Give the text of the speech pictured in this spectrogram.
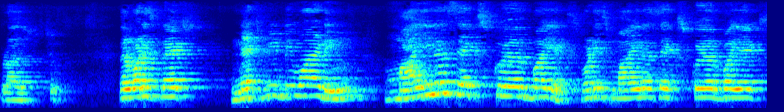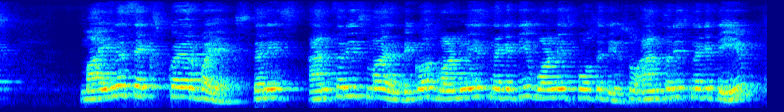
plus 2 then what is next? Next we dividing minus x square by x. What is minus x square by x? Minus x square by x. Then is answer is minus because one is negative one is positive. So answer is negative.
